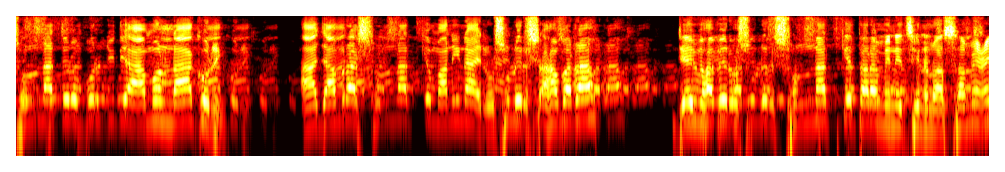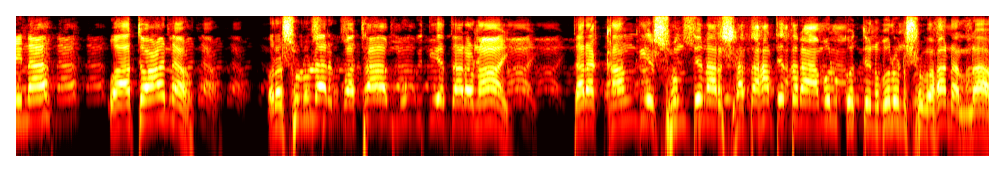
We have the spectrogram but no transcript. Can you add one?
সোননাথের উপর যদি আমল না করি আজ আমরা সোননাথকে মানি নাই, রসুলের সাহাবারা। যেভাবে রসুলের সোননাথকে তারা মেনেছিলেন আসামেনা ও আতানা। রসুলুল্লাহর কথা মুখ দিয়ে তারা নয় তারা কান দিয়ে শুনতেন আর সাথে হাতে তারা আমল করতেন। বলুন সুবহান আল্লাহ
